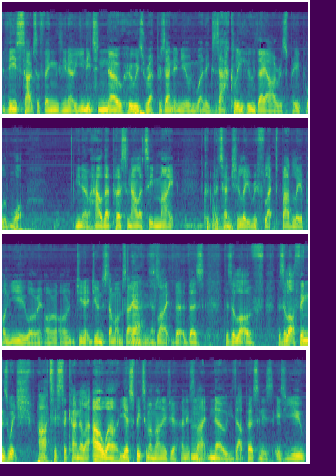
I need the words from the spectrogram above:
these types of things, you know, you need to know who is representing you and, and exactly who they are as people and what, you know, how their personality might could potentially reflect badly upon you, or or, or do you do you understand what I'm saying? Yeah, it's yes. like the, there's there's a lot of there's a lot of things which artists are kind of like, oh well, yeah, speak to my manager, and it's mm. like, no, that person is is you.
